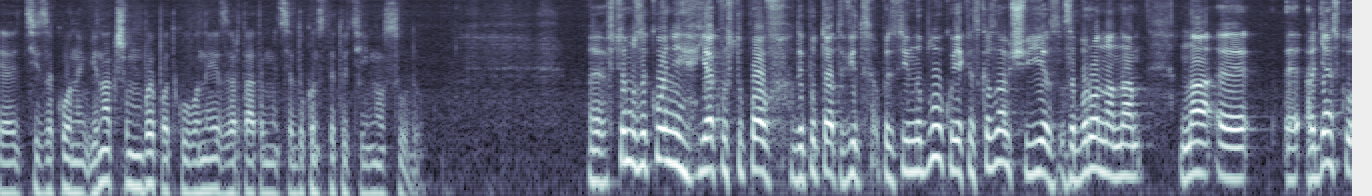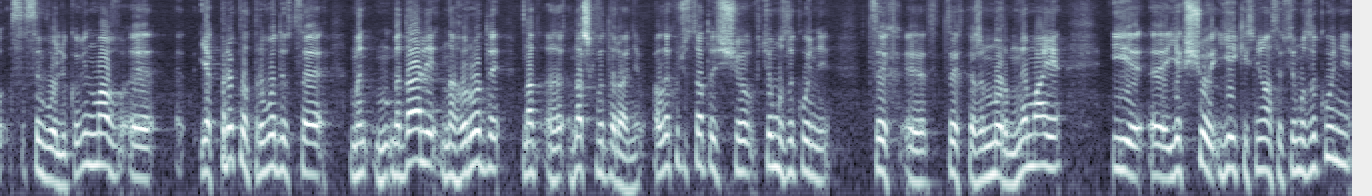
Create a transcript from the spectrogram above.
е, ці закони. В інакшому випадку вони звертатимуться до Конституційного суду. Е, В цьому законі, як виступав депутат від опозиційного блоку, як він сказав, що є заборона на, на е, е, радянську символіку. Він мав, е, як приклад, приводив це медалі, нагороди на, е, наших ветеранів. Але хочу сказати, що в цьому законі цих, е, цих скажімо, норм немає. І е, якщо є якісь нюанси в цьому законі,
